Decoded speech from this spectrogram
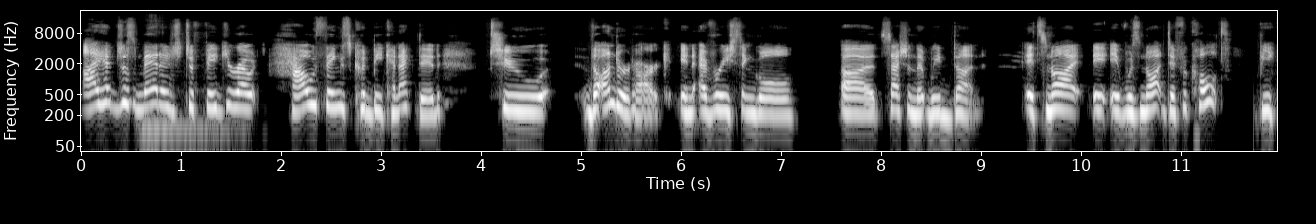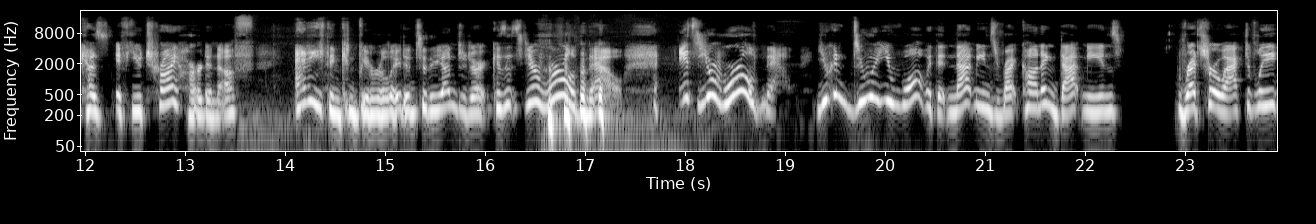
I had just managed to figure out how things could be connected to the Underdark in every single uh session that we'd done. It's not it, it was not difficult because if you try hard enough, anything can be related to the Underdark because it's your world now. it's your world now. You can do what you want with it, and that means retconning. That means retroactively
